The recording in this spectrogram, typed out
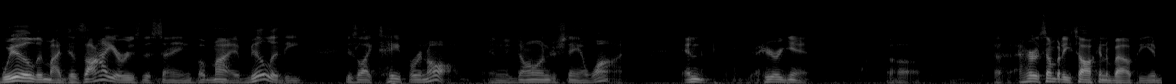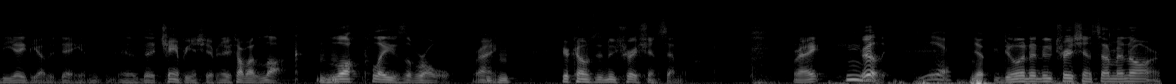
will and my desire is the same, but my ability is like tapering off, and you don't understand why. And here again, uh, I heard somebody talking about the NBA the other day and uh, the championship, and they talk about luck. Luck plays a role, right? Mhm. Here comes the nutrition seminar, right? Really, Yeah. Yep. you're doing a nutrition seminar,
